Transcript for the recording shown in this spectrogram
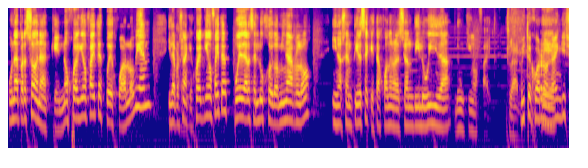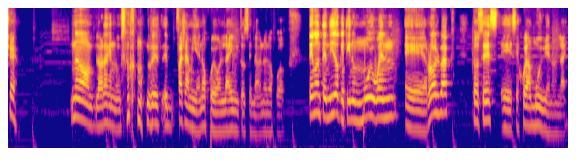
una persona que no juega King of Fighters puede jugarlo bien, y la persona que juega King of Fighters puede darse el lujo de dominarlo y no sentirse que está jugando una versión diluida de un King of Fighters. Claro. ¿Viste jugarlo Eh, online, Guille? No, la verdad que no. como- es falla mía, no juego online, entonces no, no lo juego. Tengo entendido que tiene un muy buen eh, rollback, entonces eh, se juega muy bien online.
